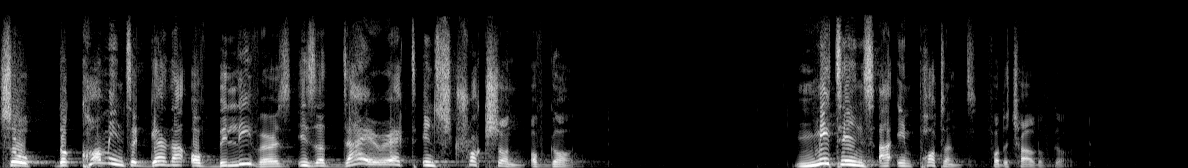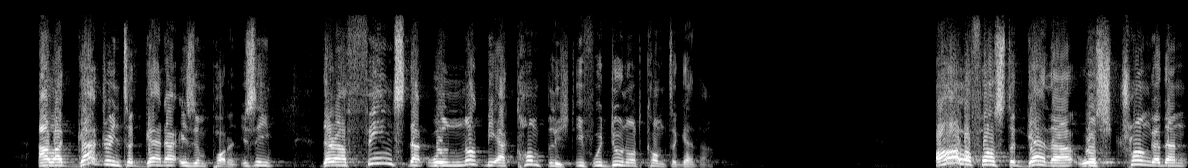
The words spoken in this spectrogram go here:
So, the coming together of believers is a direct instruction of God. Meetings are important for the child of God. Our gathering together is important. You see, there are things that will not be accomplished if we do not come together all of us together were stronger than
